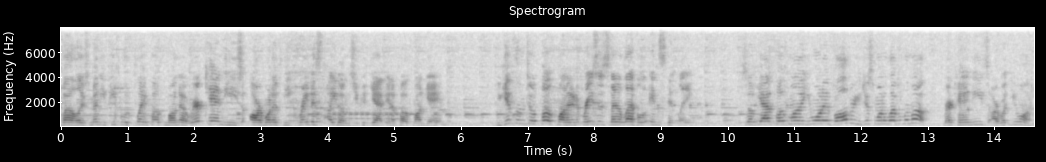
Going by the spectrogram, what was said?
well, as many people who play Pokemon know, rare candies are one of the greatest items you could get in a Pokemon game. You give them to a Pokemon and it raises their level instantly. So if you have Pokemon that you want to evolve or you just want to level them up, rare candies are what you want.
